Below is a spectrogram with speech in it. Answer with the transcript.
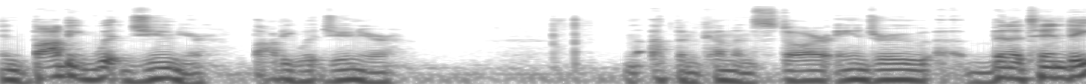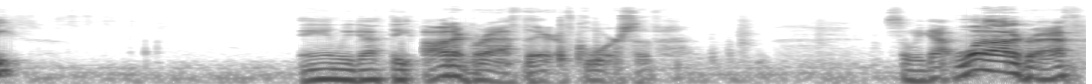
and Bobby Witt Jr. Bobby Witt Jr An up-and-coming star, Andrew uh, Benintendi. And we got the autograph there, of course. Of So we got one autograph.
